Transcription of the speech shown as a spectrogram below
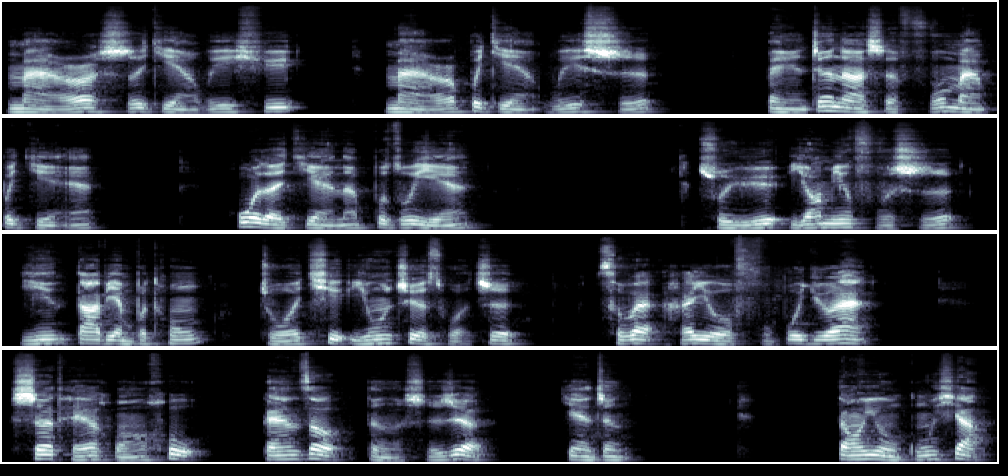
满而实减为虚，满而不减为实。本症呢是腹满不减，或者减呢不足言，属于阳明腑实，因大便不通、浊气壅滞所致。此外，还有腹部巨暗、舌苔黄厚、干燥等实热见证。当用攻下，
